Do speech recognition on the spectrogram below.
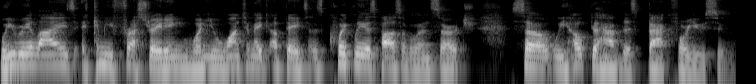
We realize it can be frustrating when you want to make updates as quickly as possible in Search, so we hope to have this back for you soon.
